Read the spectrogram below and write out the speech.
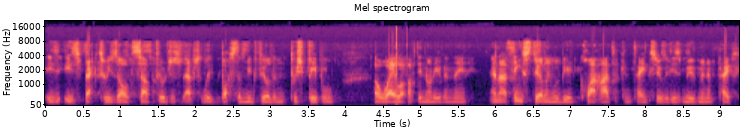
is, is back to his old self, he'll just absolutely boss the midfield and push people away like they're not even there. And I think Sterling will be quite hard to contain too with his movement and pace.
